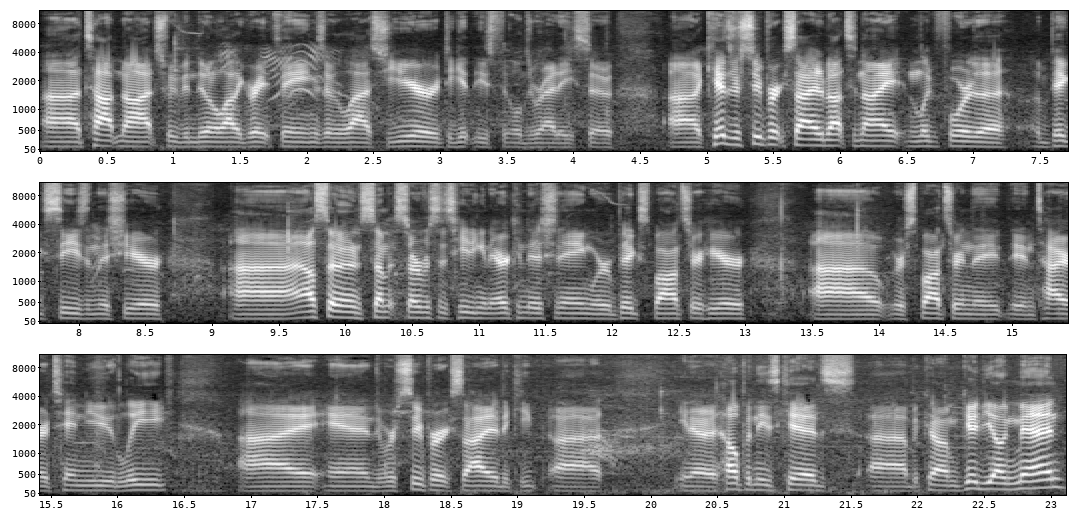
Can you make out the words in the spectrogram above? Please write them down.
uh, top notch. We've been doing a lot of great things over the last year to get these fields ready. So kids are super excited about tonight and looking forward to a big season this year. Uh, also own Summit Services Heating and Air Conditioning. We're a big sponsor here. Uh, we're sponsoring the, the, entire 10U league, uh, and we're super excited to keep, uh, you know, helping these kids uh, become good young men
